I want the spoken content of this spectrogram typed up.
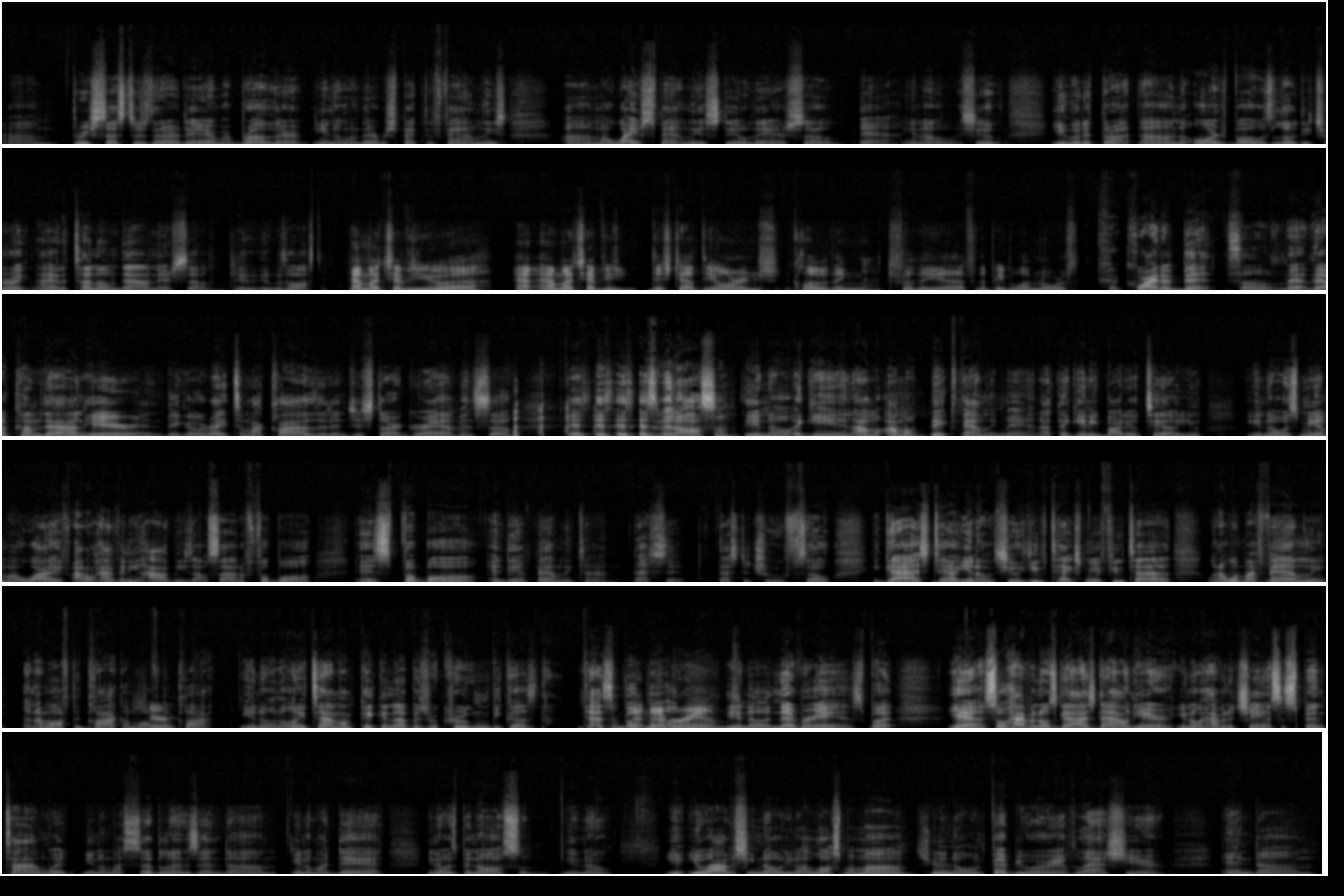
um, three sisters that are there, my brother, you know, and their respective families. Um, my wife's family is still there. So yeah, you know, shoot, you would have thought um, the Orange Bowl was little Detroit. I had a ton of them down there, so it, it was awesome. How much have you? Uh, how, much have you dished out the orange clothing for the uh, for the people up north? quite a bit. So they'll come down here and they go right to my closet and just start grabbing. So it's, it's, it's been awesome. You know, again, I'm I'm a big family man. I think anybody will tell you. You know, it's me and my wife. I don't have any hobbies outside of football. It's football and then family time. That's it. That's the truth. So you guys tell, you know, shoot, you've texted me a few times. When I'm with my family and I'm off the clock, I'm sure. off the clock. You know, the only time I'm picking up is recruiting because that's football. That never ends. You know, it never ends. But yeah, so having those guys down here, you know, having a chance to spend time with, you know, my siblings and um, you know, my dad, you know, it's been awesome, you know. you, you obviously know, you know, I lost my mom, you know, in February of last year, and um,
